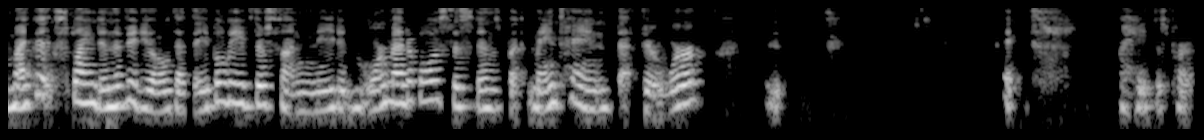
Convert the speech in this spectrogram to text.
Myka explained in the video that they believed their son needed more medical assistance, but maintained that there were. I hate this part.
